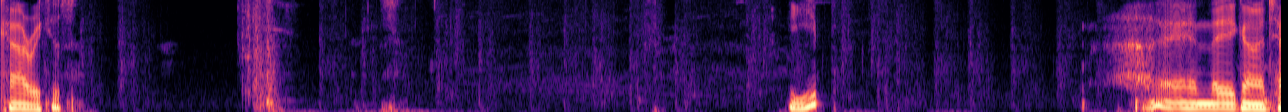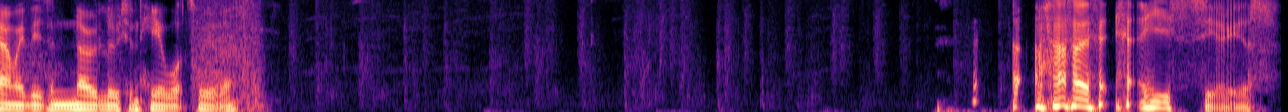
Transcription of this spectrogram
Car wreckers. Yep. And they're going to tell me there's no loot in here whatsoever. Are you serious?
